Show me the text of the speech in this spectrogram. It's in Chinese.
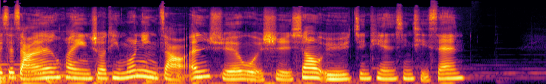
大家早安，欢迎收听 Morning 早安学，我是笑瑜。今天星期三，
